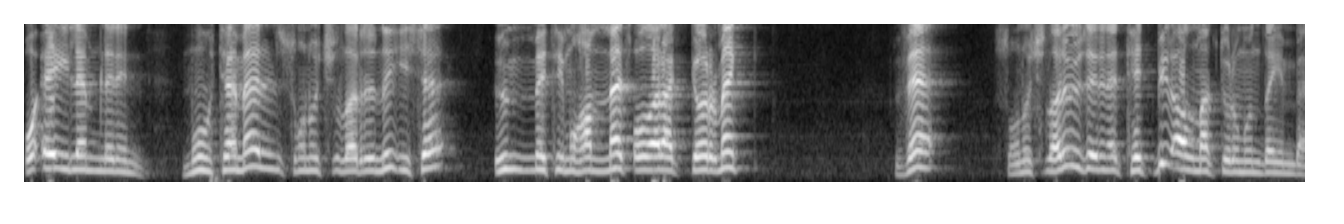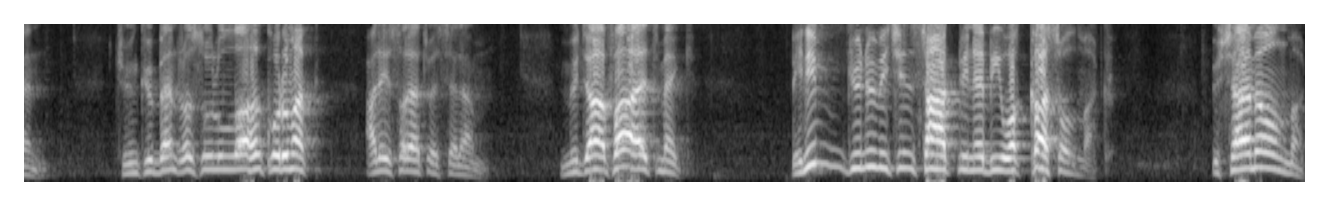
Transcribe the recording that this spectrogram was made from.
O eylemlerin muhtemel sonuçlarını ise ümmeti Muhammed olarak görmek ve sonuçları üzerine tedbir almak durumundayım ben. Çünkü ben Resulullah'ı korumak aleyhissalatü vesselam müdafaa etmek benim günüm için Sa'd bin Ebi Vakkas olmak Üsame olmak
